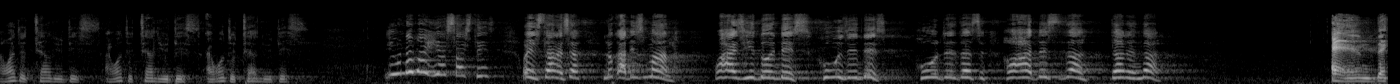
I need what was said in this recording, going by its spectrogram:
I want to tell you this. I want to tell you this. I want to tell you this. You never hear such things. When you stand and say, Look at this man. Why is he doing this? Who is he this? Who did this? Oh, this, that, that, and that. And the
